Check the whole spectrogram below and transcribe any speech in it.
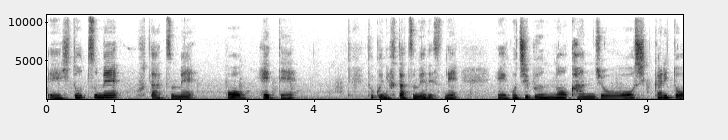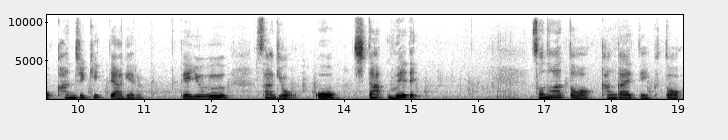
えー、1つ目2つ目を経て特に2つ目ですね、えー、ご自分の感情をしっかりと感じきってあげるっていう作業をした上でその後考えていくと、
